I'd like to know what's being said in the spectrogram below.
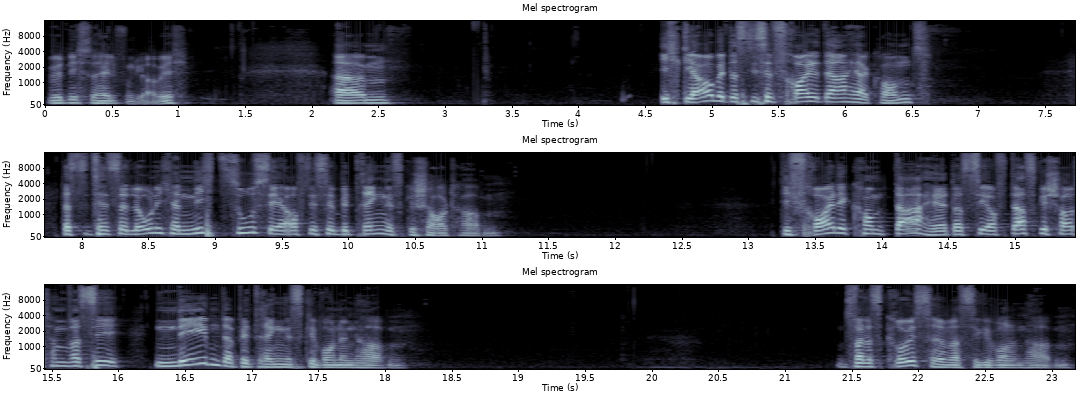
Würde nicht so helfen, glaube ich. Ähm ich glaube, dass diese Freude daher kommt, dass die Thessalonicher nicht zu sehr auf diese Bedrängnis geschaut haben. Die Freude kommt daher, dass sie auf das geschaut haben, was sie neben der Bedrängnis gewonnen haben. Und zwar das Größere, was sie gewonnen haben.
